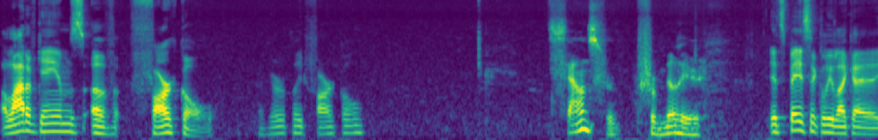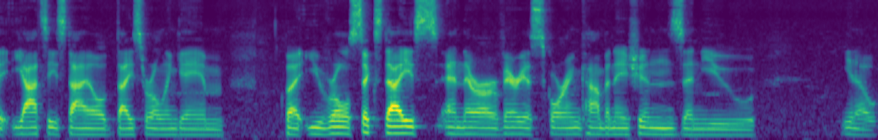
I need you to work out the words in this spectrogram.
a lot of games of Farkle. Have you ever played Farkle? Sounds f- familiar. It's basically like a Yahtzee style dice rolling game, but you roll six dice, and there are various scoring combinations, and you you know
